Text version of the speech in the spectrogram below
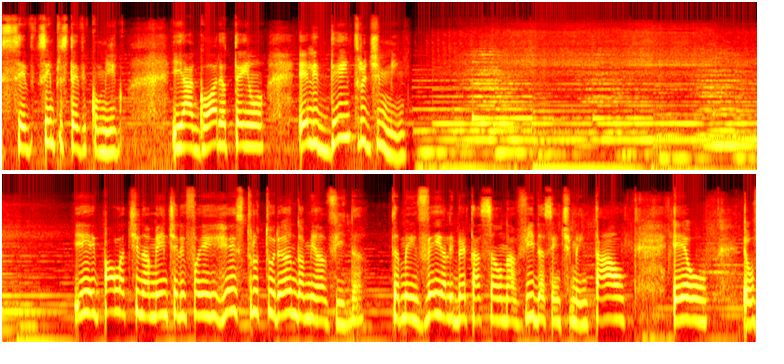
sempre esteve comigo e agora eu tenho Ele dentro de mim. E paulatinamente ele foi reestruturando a minha vida. Também veio a libertação na vida sentimental. Eu eu,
